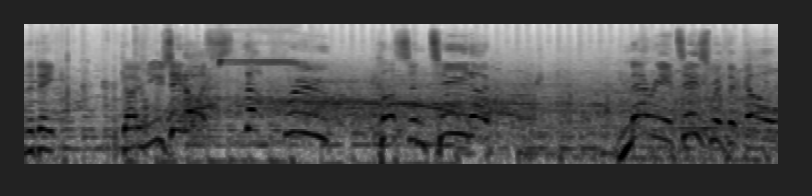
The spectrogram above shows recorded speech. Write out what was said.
the deep. Go New Zealand, oh, snuck through Cosentino. Merry it is with the goal.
